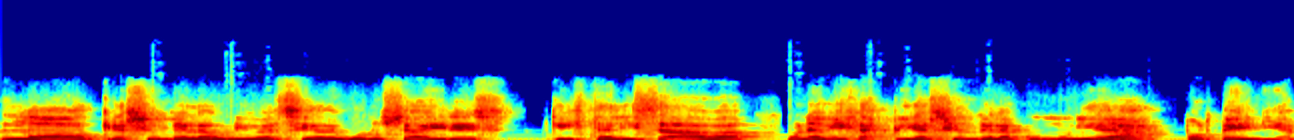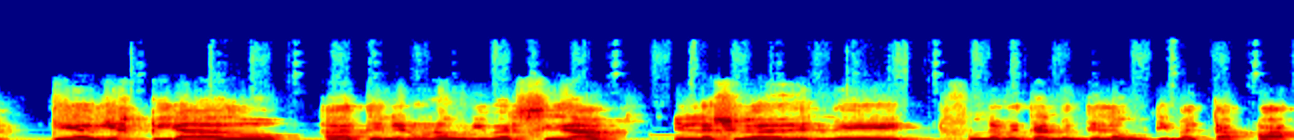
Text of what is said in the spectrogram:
La creación de la Universidad de Buenos Aires cristalizaba una vieja aspiración de la comunidad porteña, que había aspirado a tener una universidad en la ciudad desde fundamentalmente la última etapa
